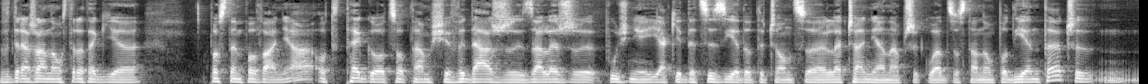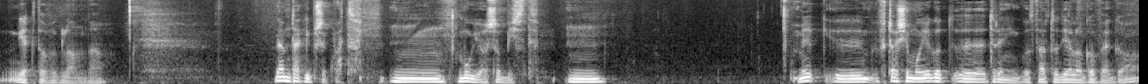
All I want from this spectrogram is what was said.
wdrażaną strategię postępowania. Od tego, co tam się wydarzy, zależy później, jakie decyzje dotyczące leczenia na przykład zostaną podjęte, czy jak to wygląda? Dam taki przykład. Mm, mój osobisty. My y, w czasie mojego y, treningu otwarto-dialogowego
